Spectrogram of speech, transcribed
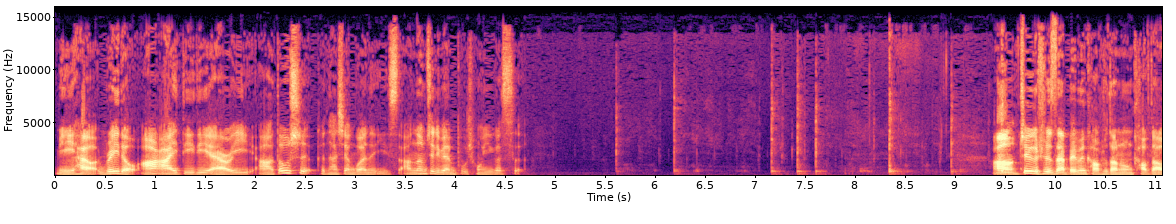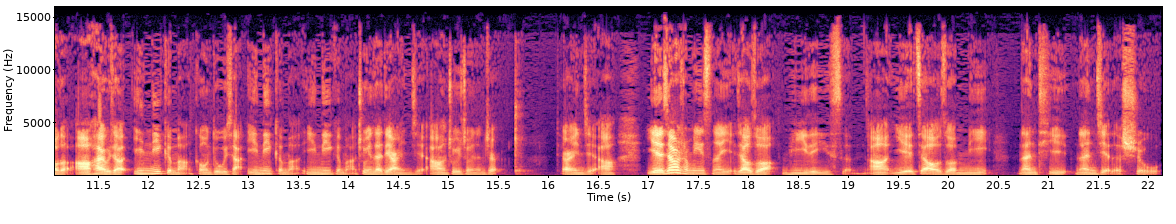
谜还有 riddle，r i d d l e 啊，都是跟它相关的意思啊。那么这里边补充一个词，啊，这个是在北美考试当中考到的啊，还有叫 enigma，跟我读一下 enigma，enigma，注意在第二音节啊，注意注意在这儿，第二音节啊，也叫什么意思呢？也叫做谜的意思啊，也叫做谜。难题难解的事物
